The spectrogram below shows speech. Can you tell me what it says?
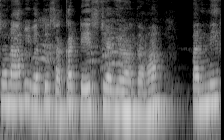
ಸೊ ನಾವಿವತ್ತು ಸಖತ್ ಟೇಸ್ಟಿಯಾಗಿರುವಂತಹ ಪನ್ನೀರ್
